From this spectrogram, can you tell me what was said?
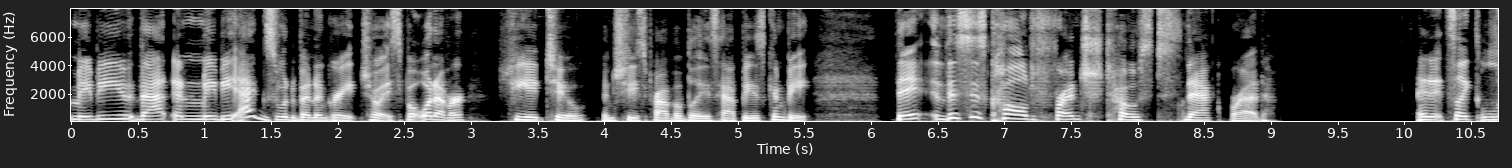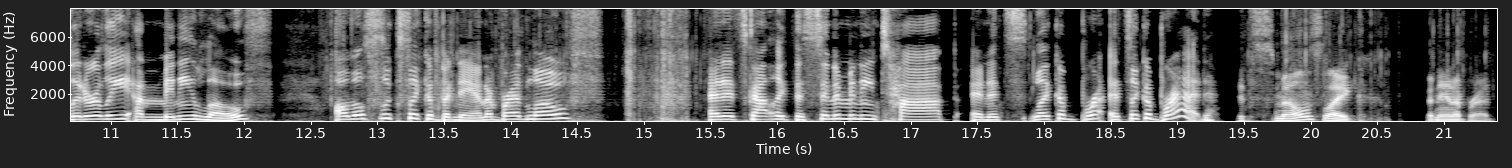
maybe that and maybe eggs would have been a great choice. But whatever. She ate two and she's probably as happy as can be. They, this is called French toast snack bread and it's like literally a mini loaf almost looks like a banana bread loaf and it's got like the cinnamony top and it's like a bread it's like a bread It smells like banana bread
